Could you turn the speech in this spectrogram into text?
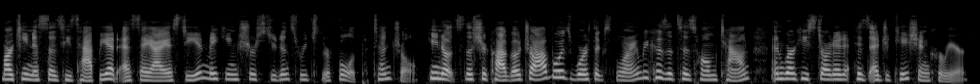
Martinez says he's happy at SAISD and making sure students reach their full potential. He notes the Chicago job was worth exploring because it's his hometown and where he started his education career.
